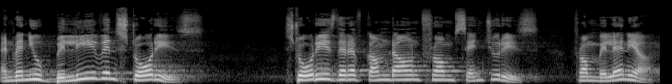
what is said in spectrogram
And when you believe in stories, stories that have come down from centuries, from millennia,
